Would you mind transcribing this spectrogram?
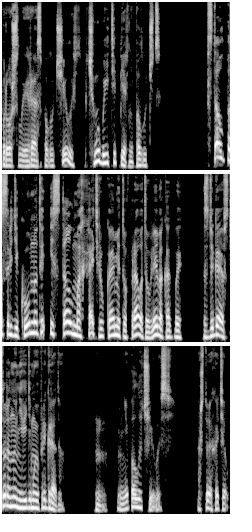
Прошлый раз получилось, почему бы и теперь не получится? Встал посреди комнаты и стал махать руками то вправо, то влево, как бы сдвигая в сторону невидимую преграду. Хм, не получилось. А что я хотел?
